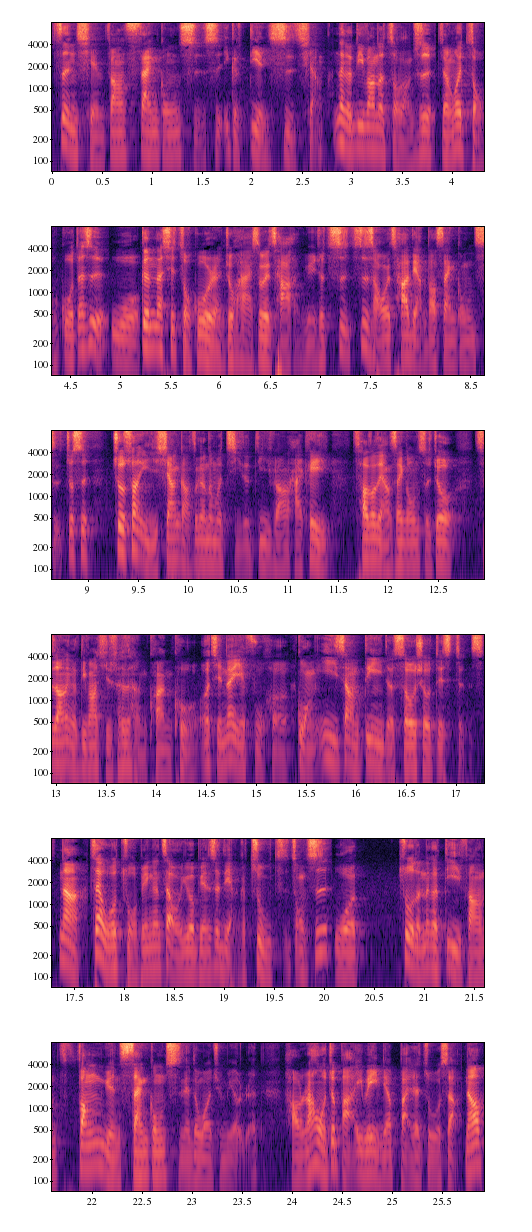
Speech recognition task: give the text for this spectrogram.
正前方三公尺是一个电视墙，那个地方的走廊就是人会走过，但是我跟那些走过的人就会还是会差很远，就至至少会差两到三公尺。就是就算以香港这个那么挤的地方，还可以差到两三公尺，就知道那个地方其实算是很宽阔，而且那也符合广义上定义的 social distance。那在我左边跟在我右边是两个柱子，总之我。坐的那个地方，方圆三公尺内都完全没有人。好，然后我就把一杯饮料摆在桌上，然后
